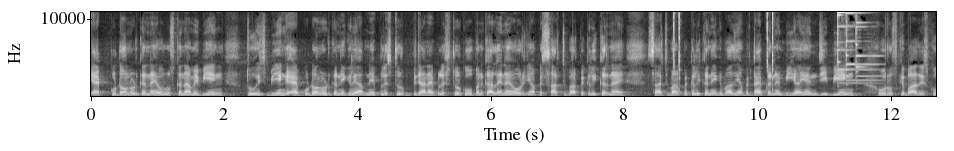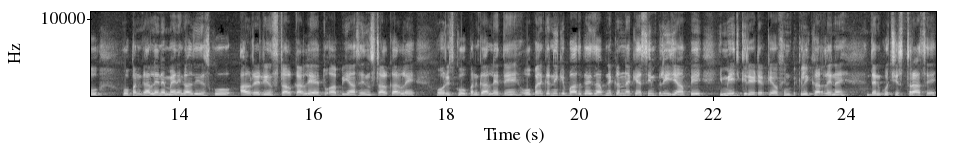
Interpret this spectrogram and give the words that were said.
ऐप को डाउनलोड करना है और उसका नाम है बीइंग तो इस बीइंग ऐप को डाउनलोड करने के लिए आपने प्ले स्टोर पर जाना है। प्ले स्टोर को ओपन कर लेना है और यहाँ पर सर्च बार पर क्लिक करना है। सर्च बार पर क्लिक करने के बाद यहाँ पर टाइप करना है B I N G being और उसके बाद इसको ओपन कर लेना, मैंने गलती इसको ऑलरेडी इंस्टॉल कर लिया है तो आप भी यहाँ से इंस्टॉल कर लें और इसको ओपन कर लेते हैं। ओपन करने के बाद गैज़ आपने करना क्या सिंपली यहाँ पे इमेज क्रिएटर के ऑप्शन पे क्लिक कर लेना है। देन कुछ इस तरह से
